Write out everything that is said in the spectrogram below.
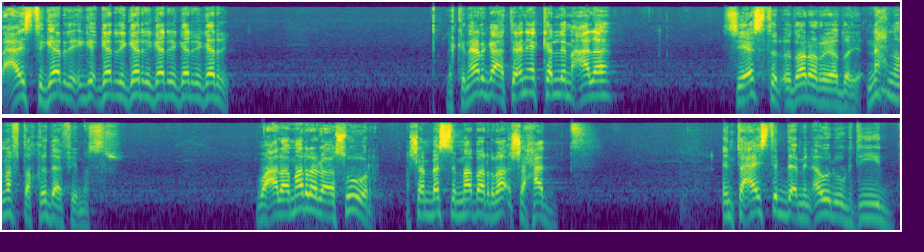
عايز تجري جري جري جري جري جري. لكن أرجع تاني أتكلم على سياسة الإدارة الرياضية. نحن نفتقدها في مصر. وعلى مر العصور عشان بس ما برأش حد. أنت عايز تبدأ من أول وجديد.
